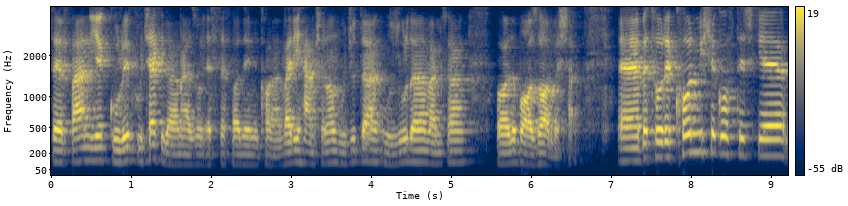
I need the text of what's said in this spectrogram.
صرفا یک گروه کوچکی دارن از اون استفاده می‌کنن ولی همچنان وجود دارن حضور دارن و می‌تونن وارد بازار بشن. به طور کل میشه گفتش که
